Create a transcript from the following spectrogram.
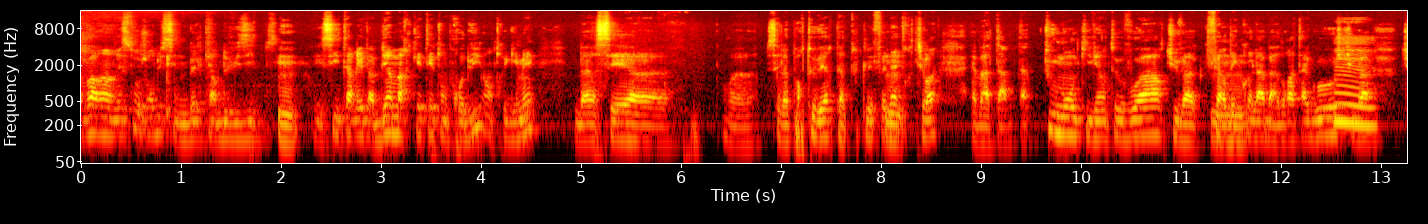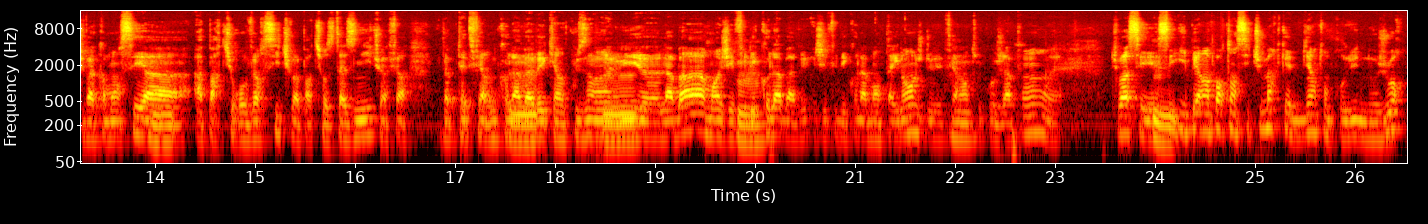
Avoir un resto aujourd'hui, c'est une belle carte de visite. Mm. Et si tu arrives à bien marketer ton produit, entre guillemets, ben c'est... Euh, c'est la porte ouverte à toutes les fenêtres, mm. tu vois. Et eh ben, tu as, tout le monde qui vient te voir, tu vas faire des mm. collabs à droite à gauche, tu, vas, mm. tu vas commencer à, à partir overseas, tu vas partir aux États-Unis, tu vas faire, tu vas peut-être faire une collab avec un cousin, lui, euh, là-bas. Moi, j'ai fait des collabs avec, j'ai fait des collabs en Thaïlande, je devais faire un truc au Japon. Tu vois, c'est hyper important. Si tu marketes bien ton produit de nos jours,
